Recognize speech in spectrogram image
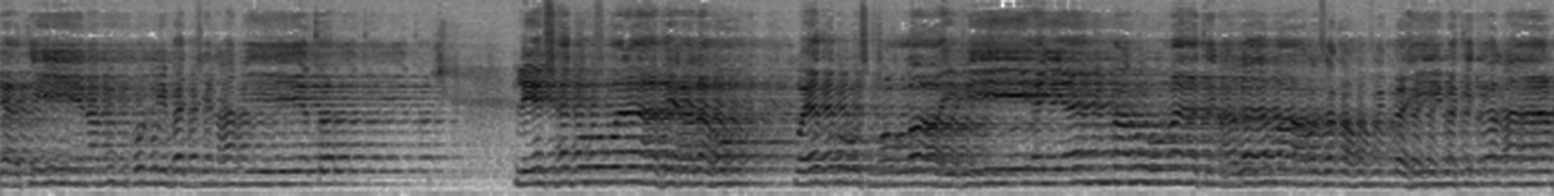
يأتين من كل فج عميق. ليشهدوا منافع لهم ويذكروا اسم الله في أيام معلومات على ما رزقهم من بهيمة الأنعام.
